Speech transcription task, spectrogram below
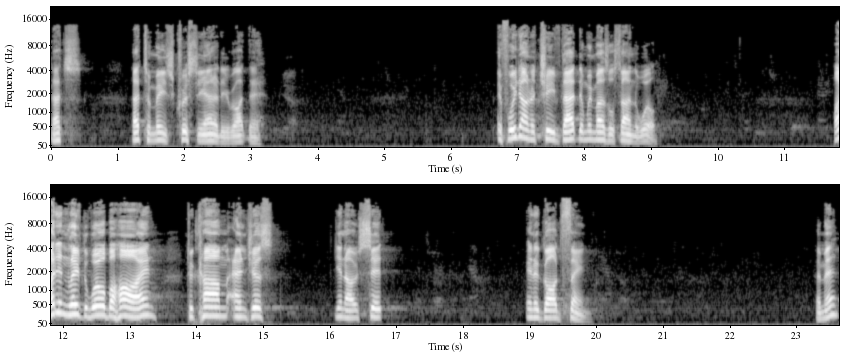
That's that to me is Christianity right there. If we don't achieve that, then we might as well stay in the world. I didn't leave the world behind to come and just, you know, sit in a God thing. Amen?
